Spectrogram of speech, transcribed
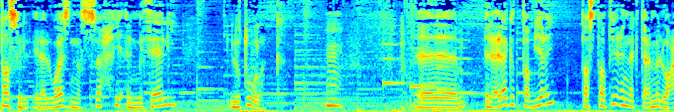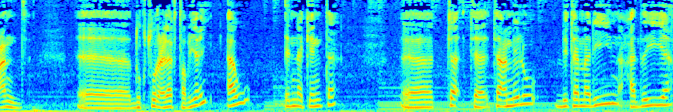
تصل إلى الوزن الصحي المثالي لطولك. مم. آه، العلاج الطبيعي تستطيع إنك تعمله عند آه، دكتور علاج طبيعي أو إنك أنت آه، تعمله بتمارين عادية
